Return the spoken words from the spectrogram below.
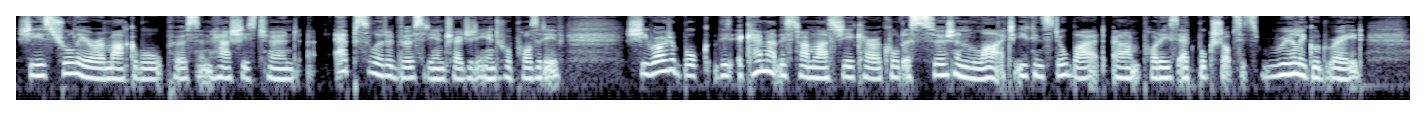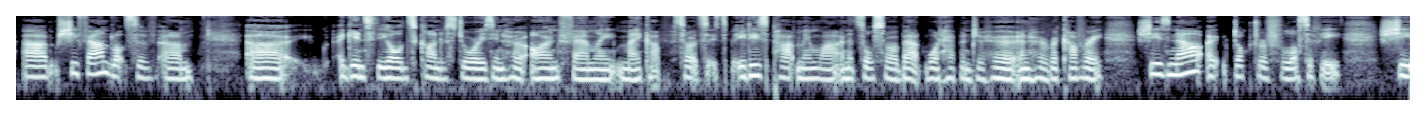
She is truly a remarkable person, how she's turned absolute adversity and tragedy into a positive. She wrote a book. It came out this time last year, Caro, called A Certain Light. You can still buy it, um, potties, at bookshops. It's really good read. Um, she found lots of um, uh, against the odds kind of stories in her own family makeup. So it's, it's it is part memoir and it's also about what happened to her and her recovery. She is now a doctor of philosophy. She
